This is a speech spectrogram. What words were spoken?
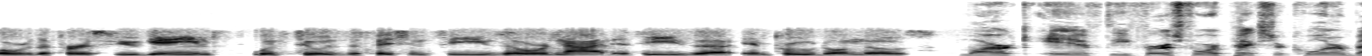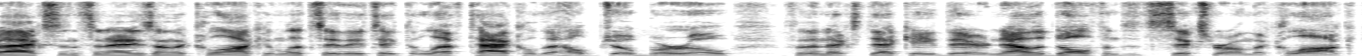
over the first few games with Tua's deficiencies or not if he's uh, improved on those. Marc, if the first four picks are quarterbacks, Cincinnati's on the clock, and let's say they take the left tackle to help Joe Burrow for the next decade there. Now the Dolphins at six are on the clock,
